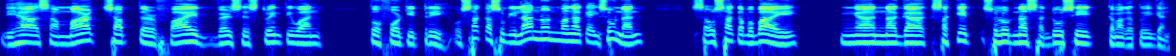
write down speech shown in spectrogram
diha sa Mark chapter 5 verses 21 to 43. Usa ka sugilanon mga kaigsunan sa usa ka babae nga nagasakit sulod na sa dusi ka mga katuigan.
